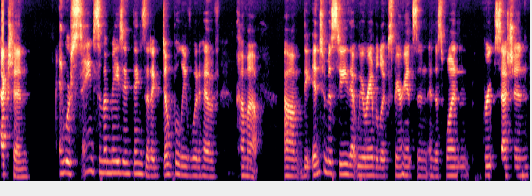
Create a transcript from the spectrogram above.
protection and we're saying some amazing things that I don't believe would have come up. Um, the intimacy that we were able to experience in, in this one group session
